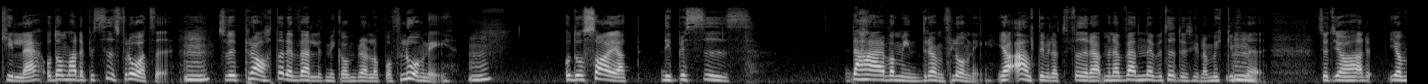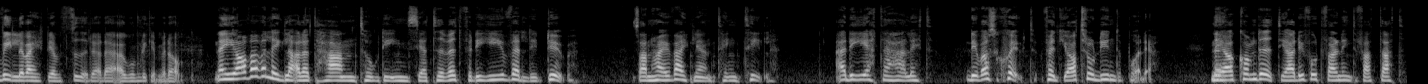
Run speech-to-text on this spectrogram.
kille och de hade precis förlovat sig. Mm. Så vi pratade väldigt mycket om bröllop och förlovning. Mm. Och då sa jag att det är precis det här var min drömförlovning. Jag har alltid velat fira, mina vänner betyder så himla mycket Mm. för mig. Så att jag, hade, jag ville verkligen fira det här ögonblicket med dem. Nej, jag var väldigt glad att han tog det initiativet för det är ju väldigt du. Så han har ju verkligen tänkt till. Ja, det är jättehärligt. Det var så sjukt för att jag trodde ju inte på det. När Nej. jag kom dit, jag hade ju fortfarande inte fattat.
